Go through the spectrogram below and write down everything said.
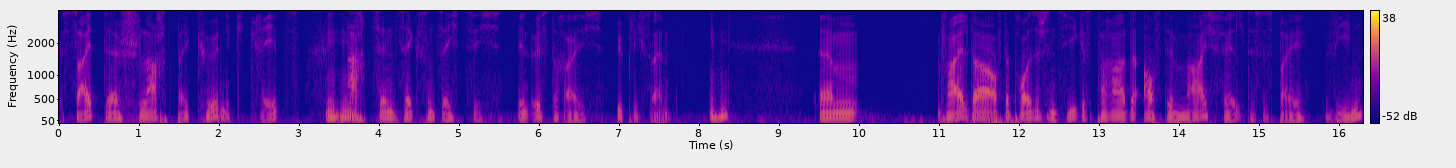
seit der Schlacht bei Königgrätz Mhm. 1866 in Österreich üblich sein. Mhm. Ähm, weil da auf der preußischen Siegesparade auf dem Marchfeld, das ist bei Wien,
